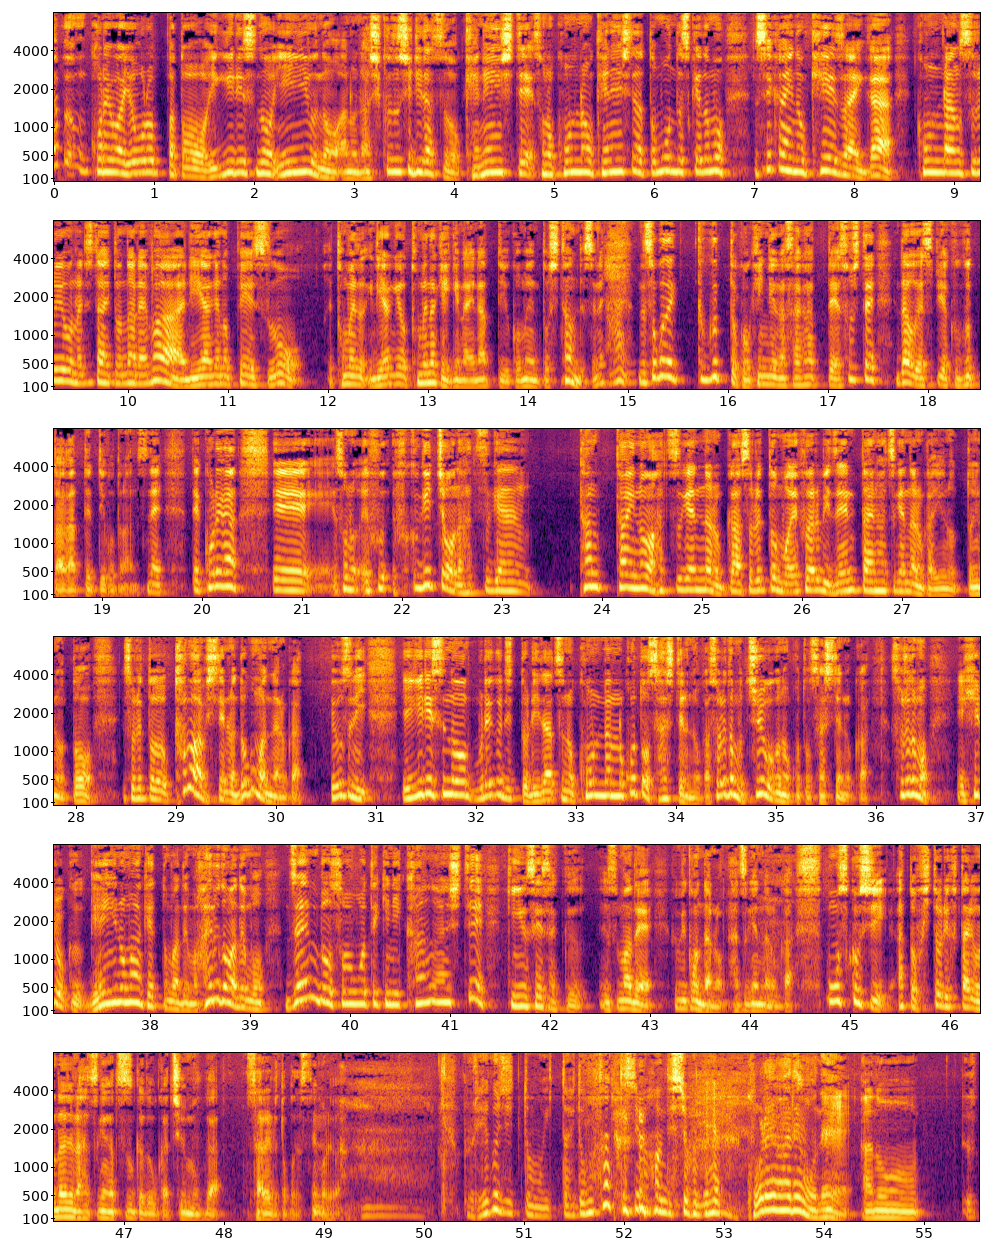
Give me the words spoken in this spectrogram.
多分これはヨーロッパとイギリスの EU のあの、なし崩し離脱を懸念して、その混乱を懸念してだと思うんですけども、世界の経済が混乱するような事態となれば、利上げのペースを止め、利上げを止めなきゃいけないなっていうコメントをしたんですね。はい、でそこでくぐっとこう金利が下がって、そしてダウ SP はくぐっと上がってっていうことなんですね。で、これが、えー、その、F、副議長の発言単体の発言なのか、それとも FRB 全体の発言なのかいうのというのと、それとカバーしているのはどこまでなのか。要するに、イギリスのブレグジット離脱の混乱のことを指しているのか、それとも中国のことを指しているのか、それとも、広く原油のマーケットまでも、ハイルドまでも、全部を総合的に勘案して、金融政策まで踏み込んだの発言なのか、もう少し、あと一人二人同じような発言が続くかどうか注目がされるところですね、これは。ブレグジットも一体どうなってしまうんでしょうね。これはでもね、あの、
